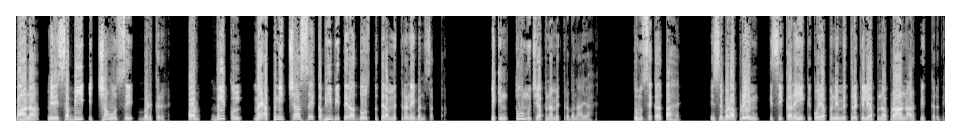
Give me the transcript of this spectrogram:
पाना मेरी सभी इच्छाओं से बढ़कर है। और बिल्कुल मैं अपनी इच्छा से कभी भी तेरा दोस्त, तेरा मित्र नहीं बन सकता। लेकिन तू मुझे अपना मित्र बनाया है। तू मुझसे कहता है इससे बड़ा प्रेम किसी का नहीं कि कोई अपने मित्र के लिए अपना प्राण अर्पित कर दे।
